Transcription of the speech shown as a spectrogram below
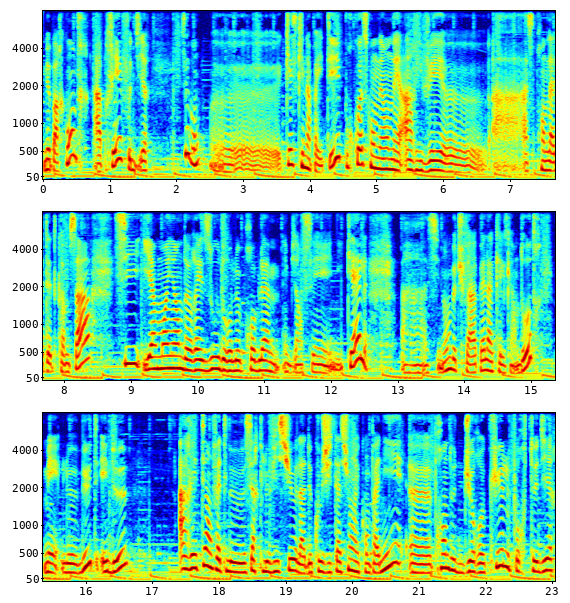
Mais par contre, après, il faut dire, c'est bon, euh, qu'est-ce qui n'a pas été? Pourquoi est-ce qu'on en est arrivé euh, à, se prendre la tête comme ça? S'il y a moyen de résoudre le problème, eh bien c'est nickel. Ben, sinon, ben, tu fais appel à quelqu'un d'autre. Mais le but est de arrêter en fait le cercle vicieux là de cogitation et compagnie, euh, prendre du recul pour te dire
